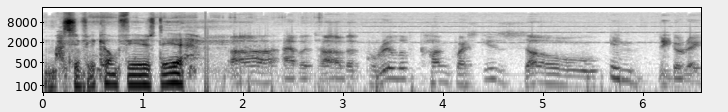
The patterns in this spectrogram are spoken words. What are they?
Massively confused here. Ah, Avatar, the thrill of conquest is so invigorating.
